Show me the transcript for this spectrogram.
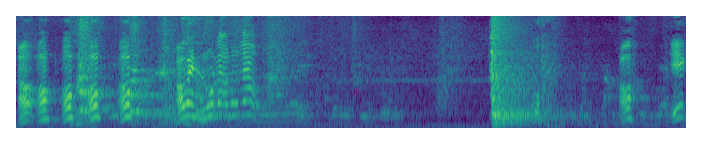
เอาเอาเอาเอาเอาเอาไปรุดแล้วรุดแล้วเอาอีก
